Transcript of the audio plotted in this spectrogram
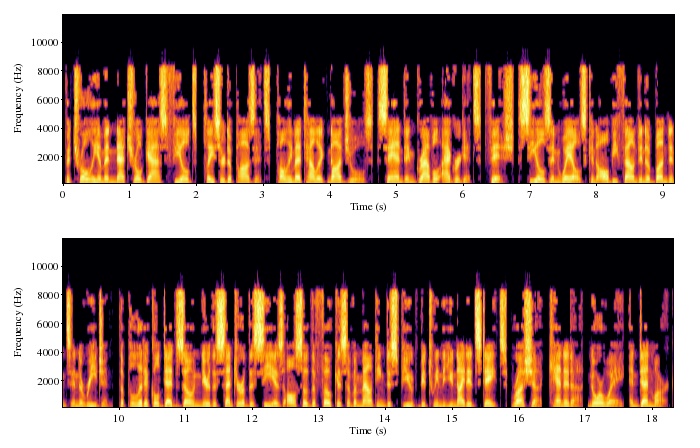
Petroleum and natural gas fields, placer deposits, polymetallic nodules, sand and gravel aggregates, fish, seals, and whales can all be found in abundance in the region. The political dead zone near the center of the sea is also the focus of a mounting dispute between the United States, Russia, Canada, Norway, and Denmark.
